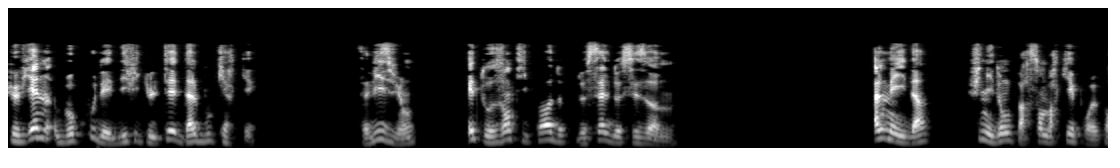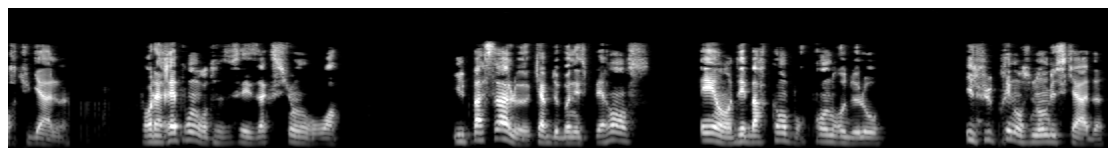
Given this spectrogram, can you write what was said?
que viennent beaucoup des difficultés d'Albuquerque. Sa vision est aux antipodes de celle de ses hommes. Almeida finit donc par s'embarquer pour le Portugal, pour aller répondre de ses actions au roi. Il passa le cap de Bonne-Espérance, et en débarquant pour prendre de l'eau, il fut pris dans une embuscade,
